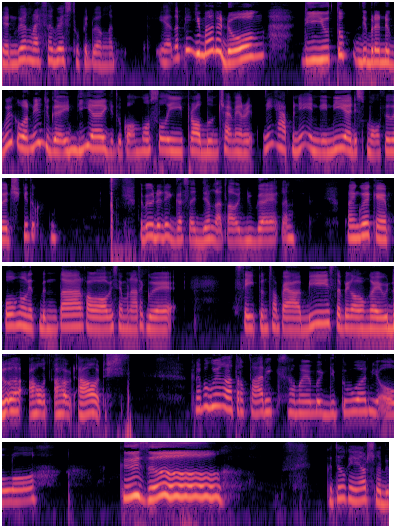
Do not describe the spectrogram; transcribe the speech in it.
Dan gue ngerasa gue stupid banget. Ya tapi gimana dong di YouTube di beranda gue keluarnya juga India gitu kok mostly problem child marriage ini happening in India di small village gitu kan. Tapi udah deh gas aja nggak tahu juga ya kan. Paling gue kepo ngeliat bentar kalau misalnya menarik gue stay tune sampai habis tapi kalau nggak ya udah out out out. Kenapa gue nggak tertarik sama yang begituan ya Allah? Kesel gue tuh kayaknya harus lebih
